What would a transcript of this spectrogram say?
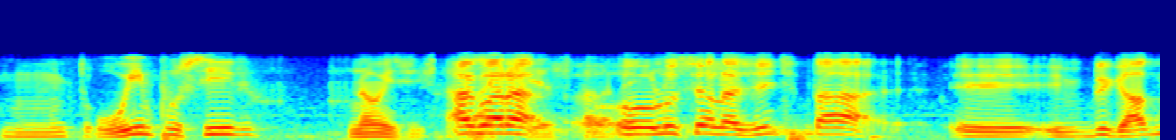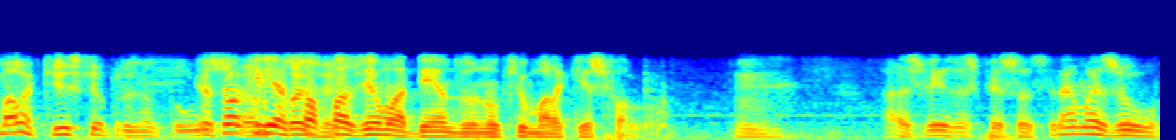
Muito O impossível não existe. Agora, Malaquias, parabéns. ô, Luciano, a gente tá. E, e obrigado, Malaquias, que apresentou o Eu só queria só gente. fazer um adendo no que o Malaquias falou. Hum. Às vezes as pessoas dizem, ah, mas o,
